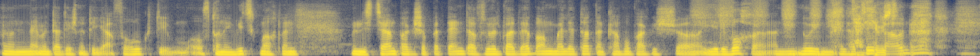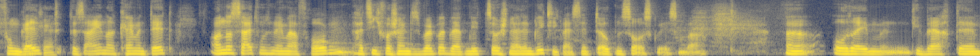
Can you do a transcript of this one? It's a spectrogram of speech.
nehmen, das ist natürlich auch verrückt. Oft einen Witz gemacht, wenn, wenn das CERN praktisch ein Patent auf World Wide Web angemeldet hat, dann kann man praktisch uh, jede Woche einen neuen LHC bauen. Vom Geld, okay. das einer kämen tät. Andererseits muss man eben auch fragen, hat sich wahrscheinlich das World Wide Web nicht so schnell entwickelt, wenn es nicht Open Source gewesen war. Uh, oder eben die Werte,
